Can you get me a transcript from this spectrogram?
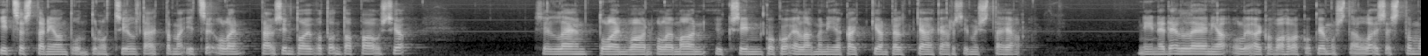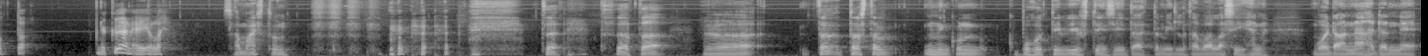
itsestäni on tuntunut siltä, että mä itse olen täysin toivoton tapaus ja silleen tulen vaan olemaan yksin koko elämäni ja kaikki on pelkkää kärsimystä ja niin edelleen. Ja oli aika vahva kokemus tällaisesta, mutta nykyään ei ole. Samaistun. Tuosta niin kun, kun puhuttiin justiin siitä, että millä tavalla siihen voidaan nähdä ne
